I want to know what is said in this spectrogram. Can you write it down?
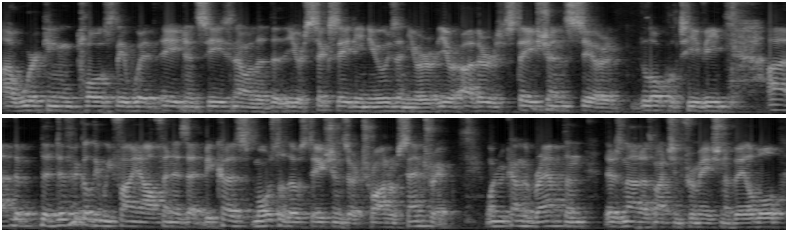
uh, working closely with agencies. You know the, the, your 680 News and your your other stations, your local TV. Uh, the the difficulty we find often is that because most of those stations are Toronto centric, when we come to Brampton, there's not as much information available.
